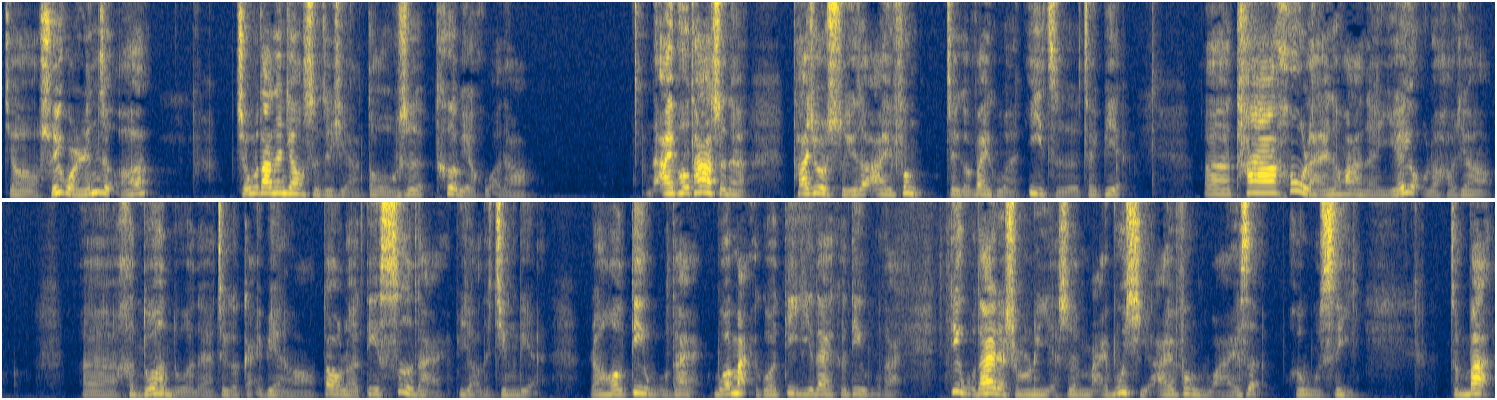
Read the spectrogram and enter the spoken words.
叫水果忍者。植物大战僵尸这些啊都是特别火的啊。那 Apple Touch 呢？它就是随着 iPhone 这个外观一直在变。呃，它后来的话呢，也有了好像呃很多很多的这个改变啊。到了第四代比较的经典，然后第五代我买过第一代和第五代。第五代的时候呢，也是买不起 iPhone 五 S 和五 C，怎么办？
